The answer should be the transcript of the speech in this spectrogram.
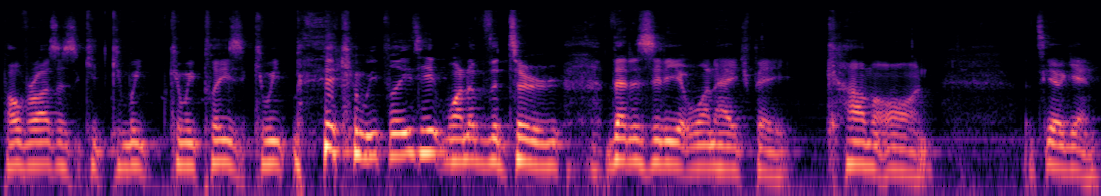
Pulverizers. Can, can, we? Can we please? Can we? can we please hit one of the two that are sitting at one HP? Come on. Let's go again.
